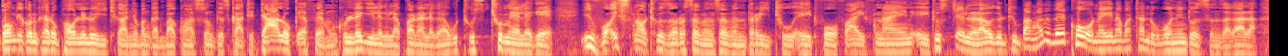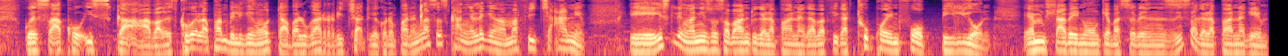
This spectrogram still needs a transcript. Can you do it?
konke khona khaya uphawulelwe yithi kanye abangani bakho ngasonke isikhathi. Dialog fm ngikhululekile ke laphana le ukuthi usithumele ke i-voice note ku-0773284598 usitshele lawe ukuthi bangabe bekhona yini abathanda ukubona into zisenzakala kwesakho isigaba ke. Siqhubekela phambili ke ngodaba luka-richard ke khona phana. Nxa sesikhangele ke ngamafitshane um isilinganiso sabantu ke laphana ke abafika 2.4 billion emhlabeni wonke basebenzisa ke laphana ke um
